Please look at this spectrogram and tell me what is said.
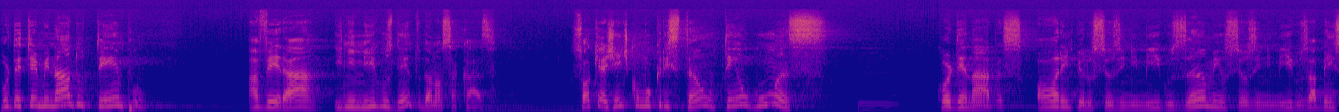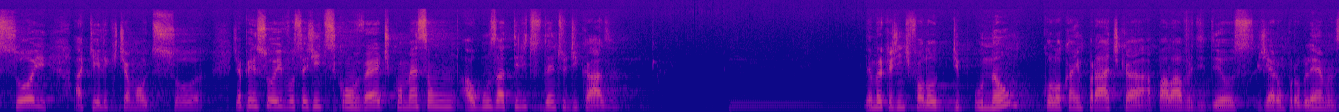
por determinado tempo, haverá inimigos dentro da nossa casa. Só que a gente, como cristão, tem algumas coordenadas. Orem pelos seus inimigos, amem os seus inimigos, abençoe aquele que te amaldiçoa. Já pensou aí, você a gente se converte, começam alguns atritos dentro de casa. Lembra que a gente falou de o não colocar em prática a palavra de Deus geram problemas?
